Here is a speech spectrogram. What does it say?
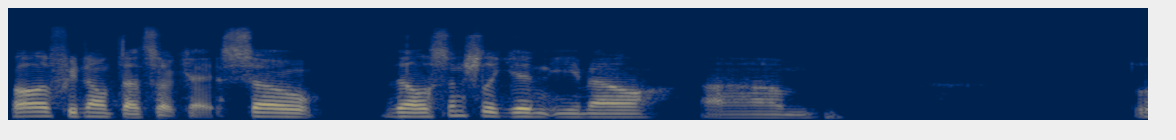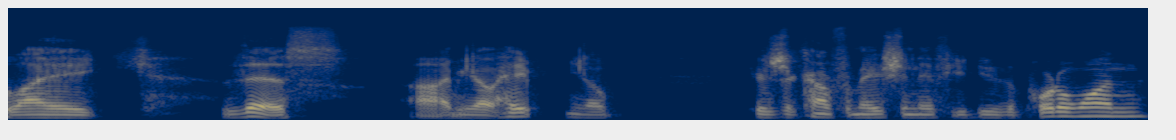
well, if we don't, that's okay. So they'll essentially get an email um, like this, um, you know, hey, you know, here's your confirmation if you do the portal one.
